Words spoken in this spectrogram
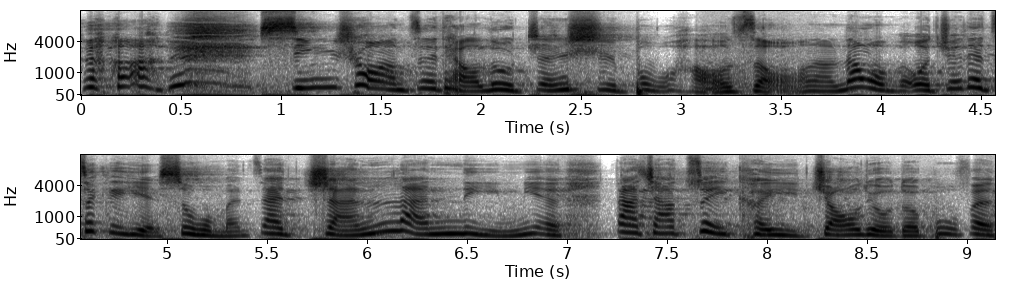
新创这条路。真是不好走了。那我我觉得这个也是我们在展览里面大家最可以交流的部分。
